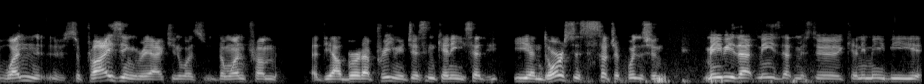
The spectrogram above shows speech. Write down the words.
one surprising reaction was the one from uh, the Alberta Premier, Jason Kenney. Said he- endorses such a position. Maybe that means that Mr. Kenney may be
